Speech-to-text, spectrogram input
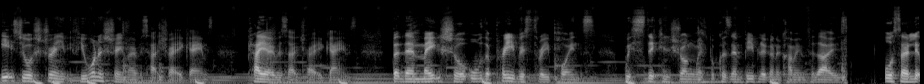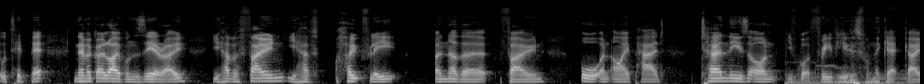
it's your stream. If you want to stream oversaturated games, play oversaturated games. But then make sure all the previous three points we're sticking strong with because then people are going to come in for those. Also, a little tidbit never go live on zero. You have a phone, you have hopefully another phone or an iPad turn these on, you've got three viewers from the get-go,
